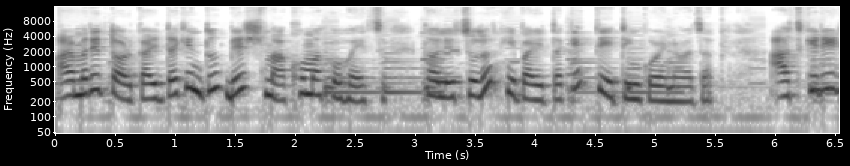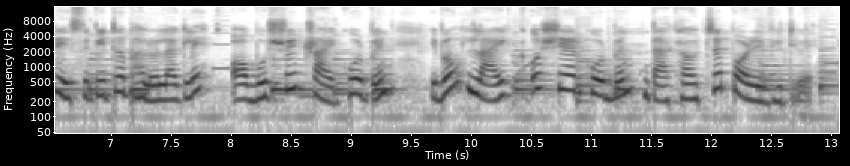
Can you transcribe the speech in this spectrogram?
আর আমাদের তরকারিটা কিন্তু বেশ মাখো মাখো হয়েছে। তাহলে চলুন এবার এটাকে প্লেটিং করে নেওয়া যাক। আজকের এই রেসিপিটা ভালো লাগলে অবশ্যই ট্রাই করবেন এবং লাইক ও শেয়ার করবেন। দেখা হচ্ছে পরের ভিডিওয়ে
